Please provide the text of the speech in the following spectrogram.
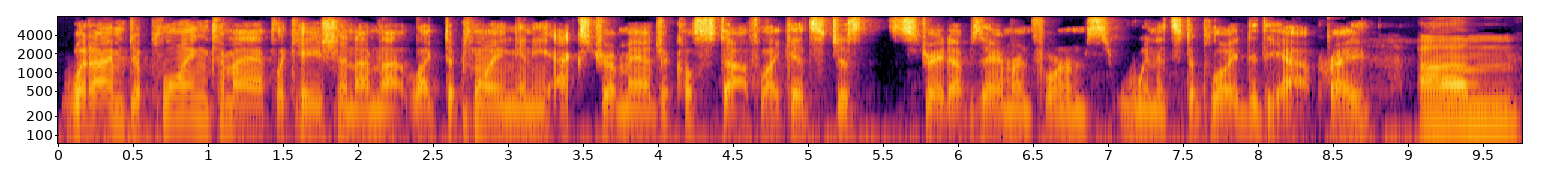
What I'm deploying to my application, I'm not like deploying any extra magical stuff. Like it's just straight up Xamarin Forms when it's deployed to the app, right? um,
